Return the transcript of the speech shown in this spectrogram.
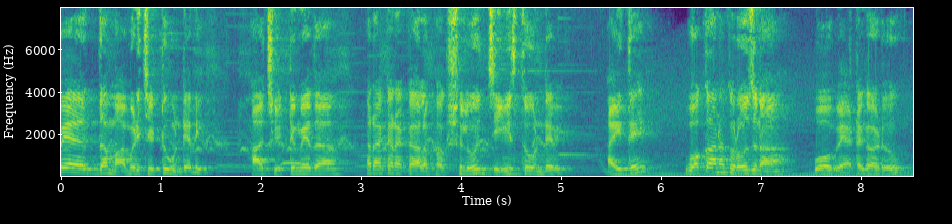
పెద్ద మామిడి చెట్టు ఉండేది. ఆ చెట్టు మీద రకరకాల పక్షులు జీవిస్తూ ఉండేవి. అయితే ఒకానొక రోజున ఓ వేటగాడు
